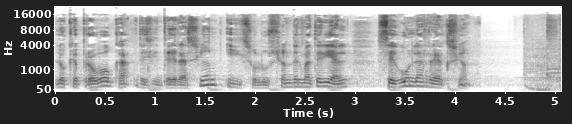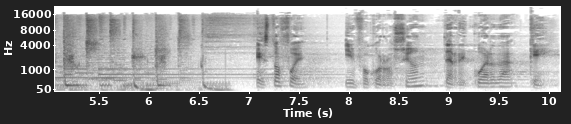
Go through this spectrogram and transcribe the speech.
lo que provoca desintegración y disolución del material según la reacción. Esto fue Infocorrosión te recuerda que...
